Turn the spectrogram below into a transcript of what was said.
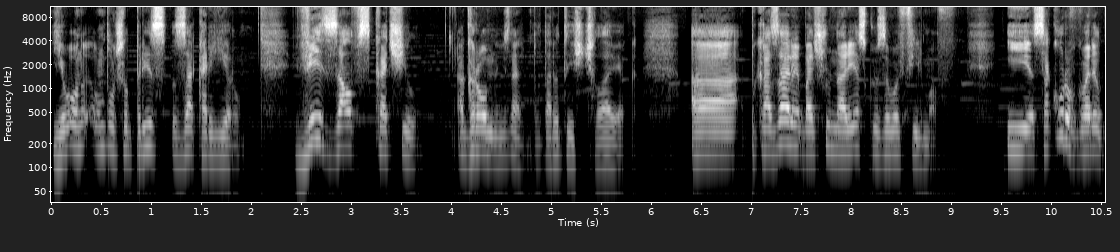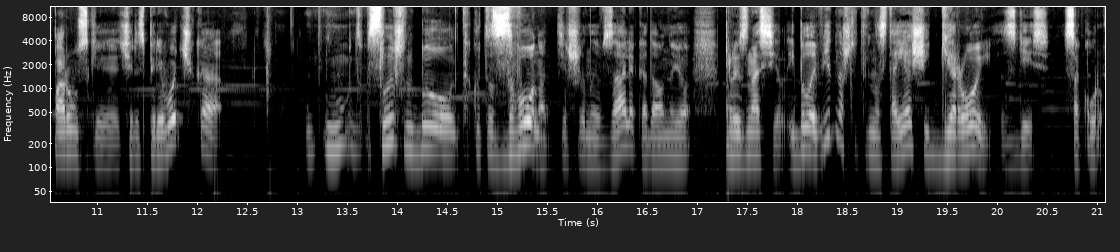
Его, он, он получил приз за карьеру. Весь зал вскочил. Огромный, не знаю, полторы тысячи человек. А, показали большую нарезку из его фильмов. И Сакуров говорил по-русски через переводчика. Слышен был какой-то звон от тишины в зале, когда он ее произносил. И было видно, что это настоящий герой здесь, Сакуров.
